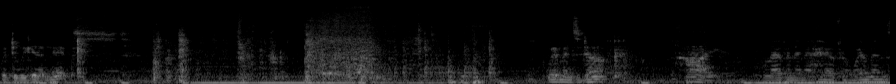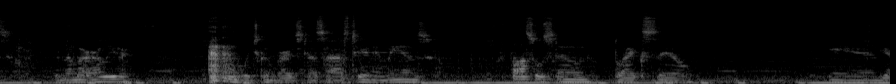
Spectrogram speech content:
what do we got next? Women's dunk, high, 11 and a half in women's. Remember earlier, which converts to size 10 in men's. Fossil stone, black sail, and yeah.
